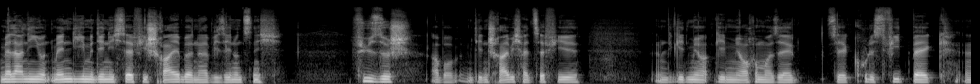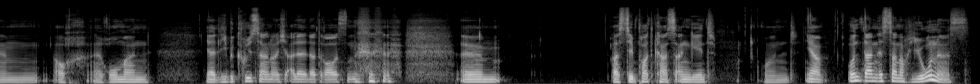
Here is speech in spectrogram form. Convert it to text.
Melanie und Mandy, mit denen ich sehr viel schreibe, na, wir sehen uns nicht physisch, aber mit denen schreibe ich halt sehr viel. Ähm, die geben mir, geben mir auch immer sehr, sehr cooles Feedback. Ähm, auch äh, Roman. Ja, liebe Grüße an euch alle da draußen, ähm, was den Podcast angeht. Und ja, und dann ist da noch Jonas.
